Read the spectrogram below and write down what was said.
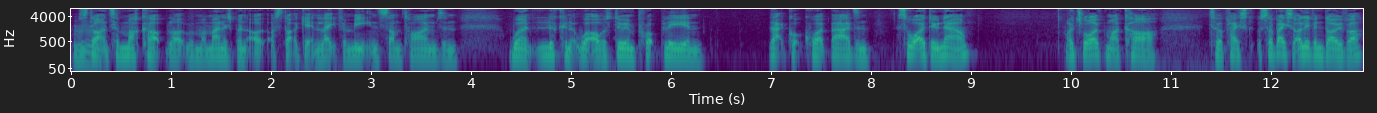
I'm starting to muck up like with my management. I, I started getting late for meetings sometimes and weren't looking at what I was doing properly, and that got quite bad. And so what I do now, I drive my car to a place. So basically, I live in Dover.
